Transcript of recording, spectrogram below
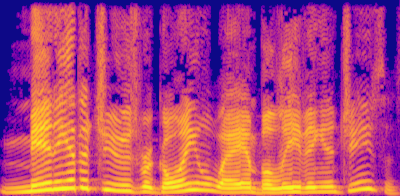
many of the Jews were going away and believing in Jesus.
